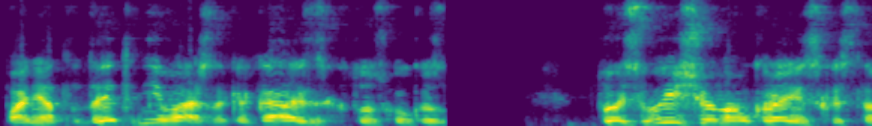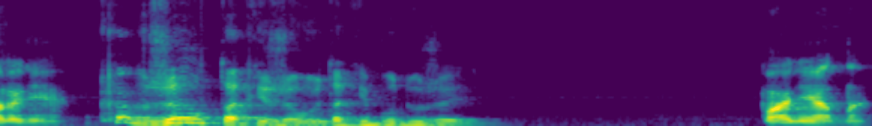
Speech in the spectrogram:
Понятно. Да это не важно. Какая разница, кто сколько. То есть вы еще на украинской стороне? Как жил, так и живу, так и буду жить. Понятно.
